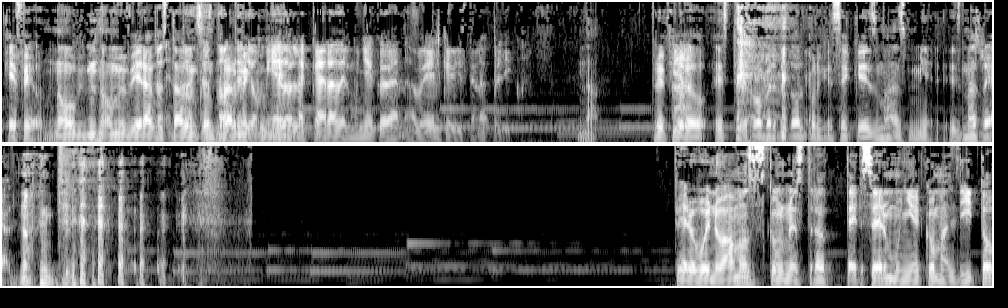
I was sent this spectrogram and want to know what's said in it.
qué feo. No, no me hubiera gustado encontrarme no te dio miedo la cara del muñeco de Annabelle que viste en la película. No. Prefiero ah. este Robert Doll porque sé que es más es más real, ¿no? Pero bueno, vamos con nuestro tercer muñeco maldito,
